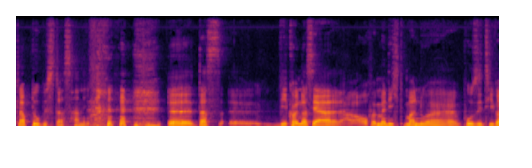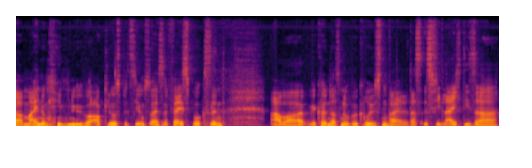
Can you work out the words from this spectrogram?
glaube, du bist das, Hanni. äh, das, äh, wir können das ja, auch wenn wir nicht immer nur positiver Meinung gegenüber Oculus bzw. Facebook sind, aber wir können das nur begrüßen, weil das ist vielleicht dieser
